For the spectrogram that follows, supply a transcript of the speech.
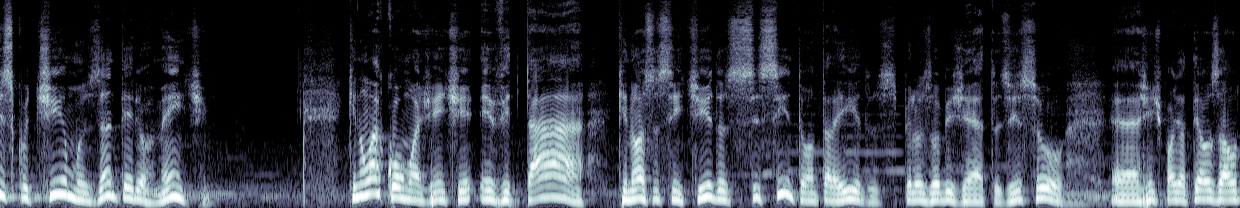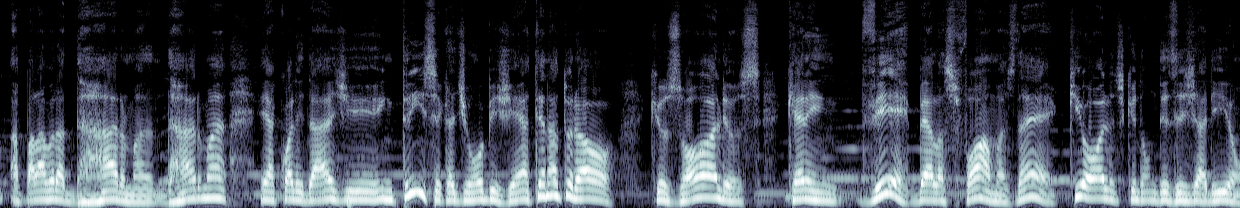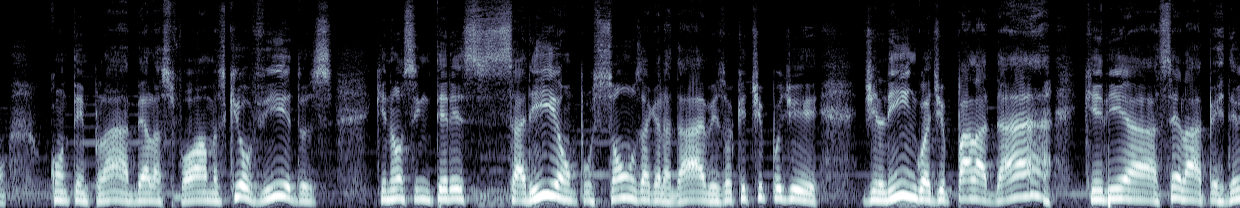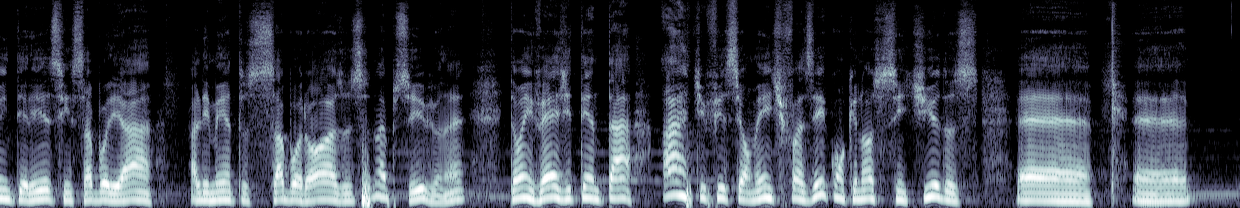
Discutimos anteriormente que não há como a gente evitar que nossos sentidos se sintam atraídos pelos objetos. Isso é, a gente pode até usar a palavra dharma. Dharma é a qualidade intrínseca de um objeto. É natural que os olhos querem ver belas formas, né? Que olhos que não desejariam contemplar belas formas, que ouvidos que não se interessariam por sons agradáveis, ou que tipo de, de língua, de paladar queria, sei lá, perder o interesse em saborear alimentos saborosos, isso não é possível, né? Então, ao invés de tentar artificialmente fazer com que nossos sentidos é, é,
